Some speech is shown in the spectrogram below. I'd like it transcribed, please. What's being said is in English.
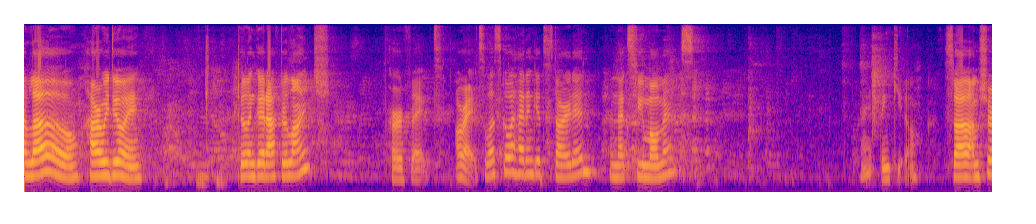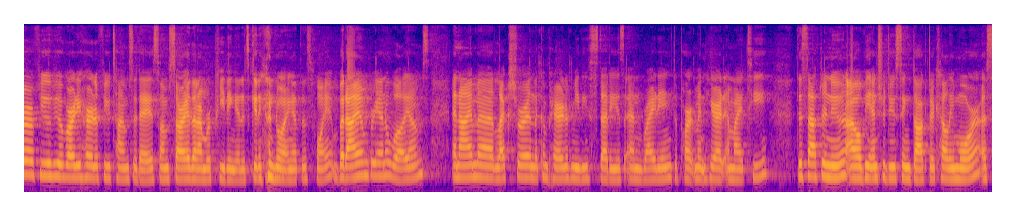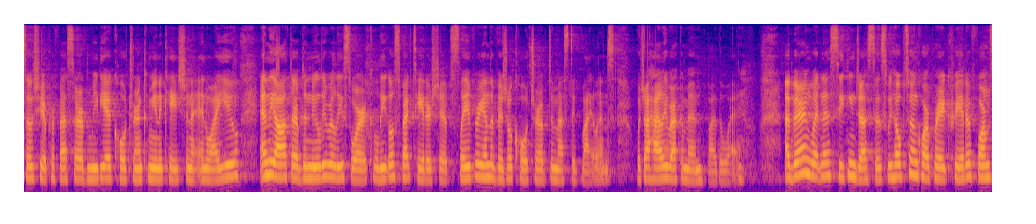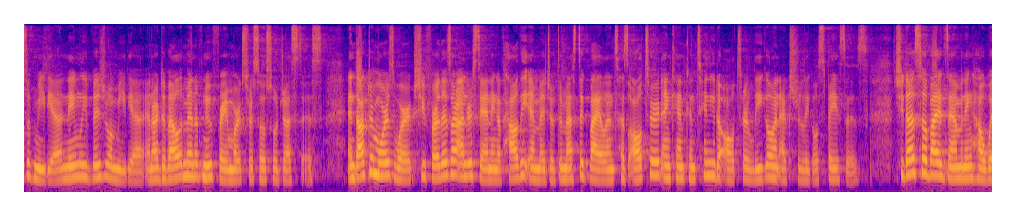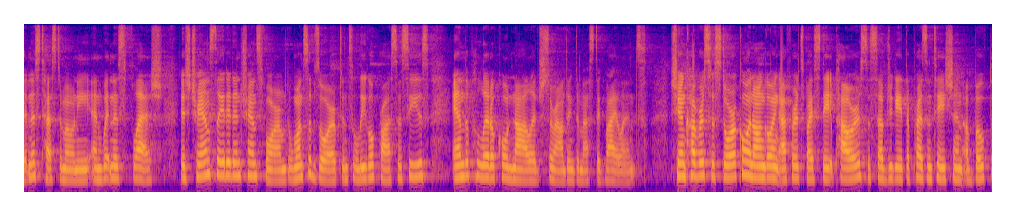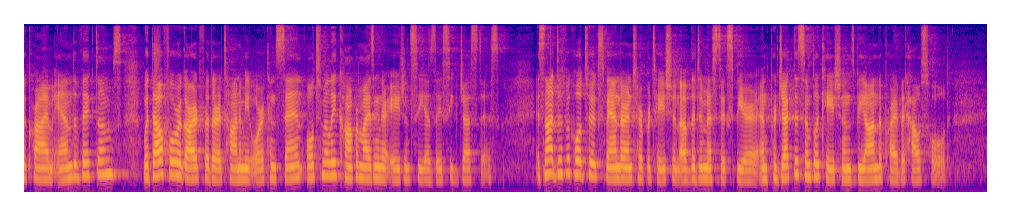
Hello, how are we doing? Feeling good after lunch? Perfect. All right, so let's go ahead and get started the next few moments. All right, thank you. So I'm sure a few of you have already heard a few times today, so I'm sorry that I'm repeating it. It's getting annoying at this point. But I am Brianna Williams, and I'm a lecturer in the Comparative Media Studies and Writing department here at MIT. This afternoon, I will be introducing Dr. Kelli Moore, Associate Professor of Media, Culture, and Communication at NYU, and the author of the newly released work, Legal Spectatorship, Slavery and the Visual Culture of Domestic Violence, which I highly recommend, by the way. At Bearing Witness Seeking Justice, we hope to incorporate creative forms of media, namely visual media, in our development of new frameworks for social justice. In Dr. Moore's work, she furthers our understanding of how the image of domestic violence has altered and can continue to alter legal and extra-legal spaces. She does so by examining how witness testimony and witness flesh is translated and transformed once absorbed into legal processes and the political knowledge surrounding domestic violence. She uncovers historical and ongoing efforts by state powers to subjugate the presentation of both the crime and the victims without full regard for their autonomy or consent, ultimately compromising their agency as they seek justice. It's not difficult to expand our interpretation of the domestic sphere and project its implications beyond the private household.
